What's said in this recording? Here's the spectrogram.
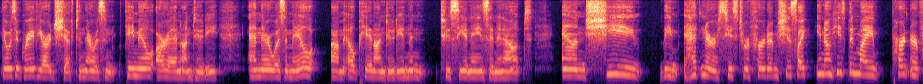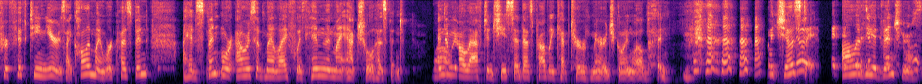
there was a graveyard shift and there was a female RN on duty and there was a male um, LPN on duty and then two CNAs in and out. And she the head nurse used to refer to him. She's like, you know, he's been my partner for 15 years. I call him my work husband. I have spent more hours of my life with him than my actual husband. Wow. And then we all laughed and she said that's probably kept her marriage going well, but, but just no, it, it, all of the adventures.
